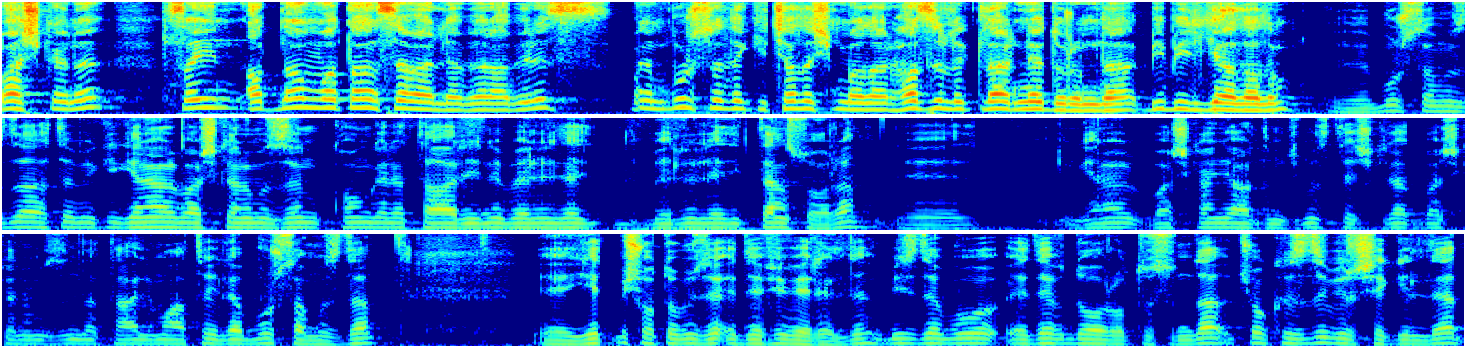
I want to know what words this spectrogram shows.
Başkanı Sayın Adnan Vatansever'le beraberiz. Bursa'daki çalışmalar, hazırlıklar ne durumda? Bir bilgi alalım. Ee, Bursa'mızda tabii ki genel başkanımızın kongre tarihini belirle, belirledikten sonra e, genel başkan yardımcımız, teşkilat başkanımızın da talimatıyla Bursa'mızda e, 70 otobüse hedefi verildi. Biz de bu hedef doğrultusunda çok hızlı bir şekilde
